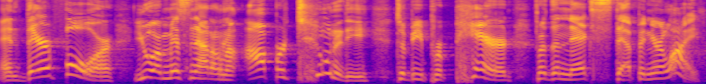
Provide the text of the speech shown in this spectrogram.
and therefore you are missing out on an opportunity to be prepared for the next step in your life.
